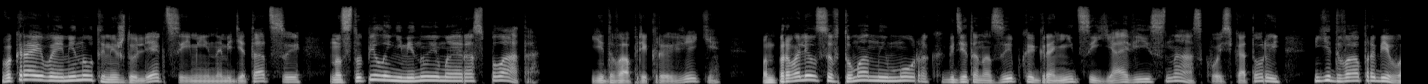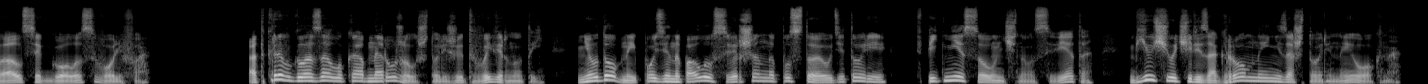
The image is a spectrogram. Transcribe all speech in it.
Выкраивая минуты между лекциями и на медитации, наступила неминуемая расплата. Едва прикрыв веки, он провалился в туманный морок где-то на зыбкой границе яви и сна, сквозь который едва пробивался голос Вольфа. Открыв глаза, Лука обнаружил, что лежит вывернутый, неудобной позе на полу в совершенно пустой аудитории, в пятне солнечного света — бьющего через огромные незашторенные окна.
